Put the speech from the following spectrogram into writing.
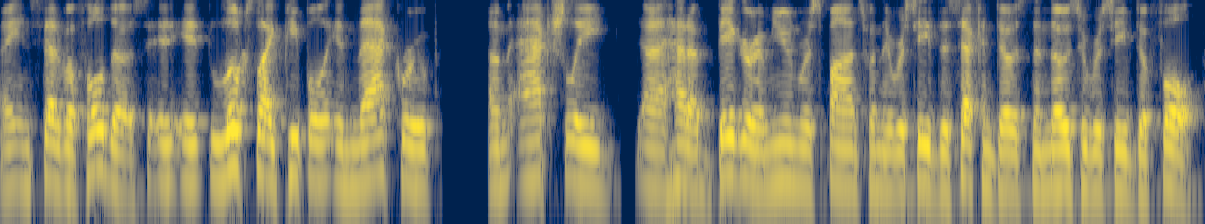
uh, instead of a full dose. It, it, looks like people in that group um, actually uh, had a bigger immune response when they received the second dose than those who received a full.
